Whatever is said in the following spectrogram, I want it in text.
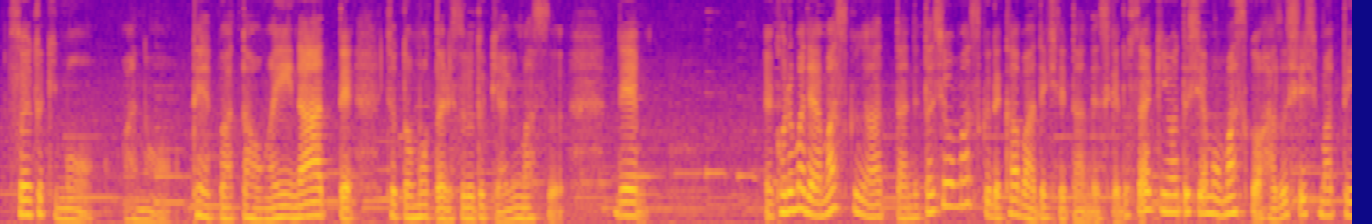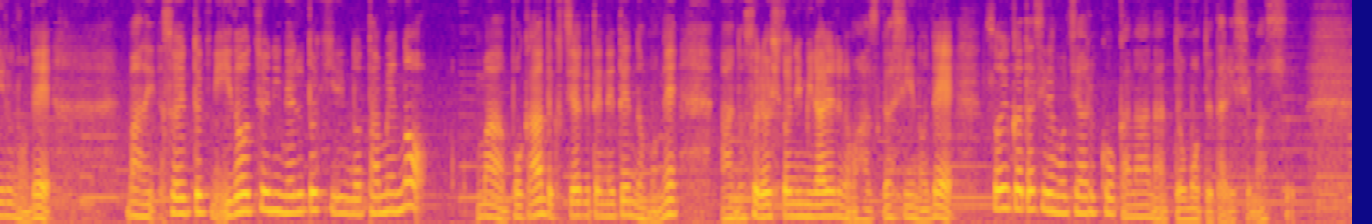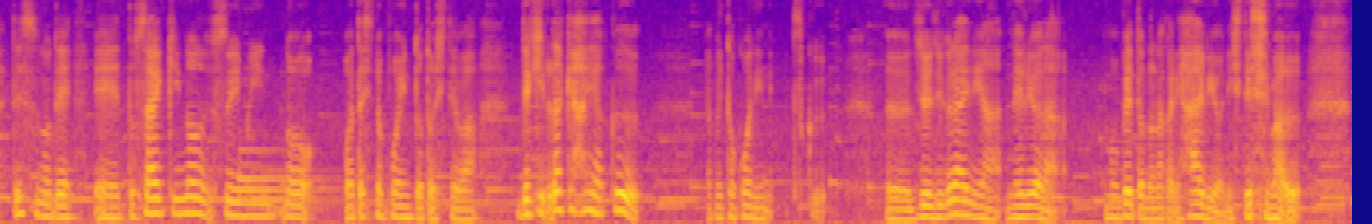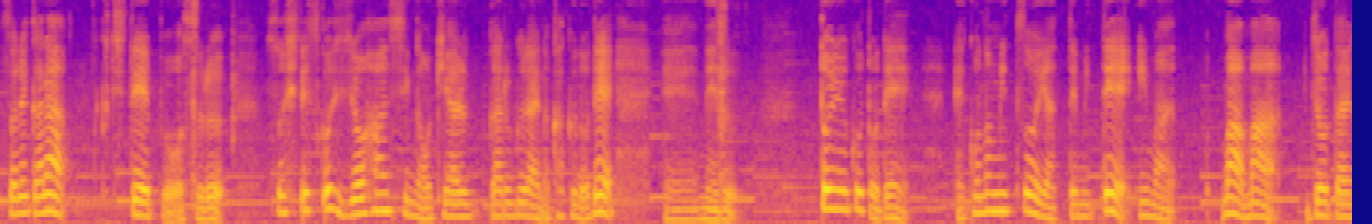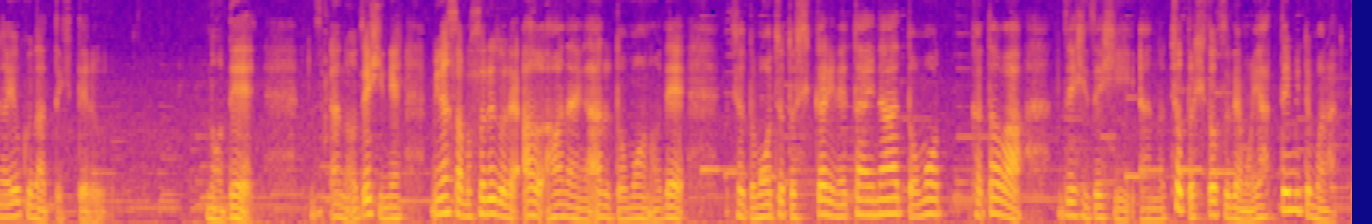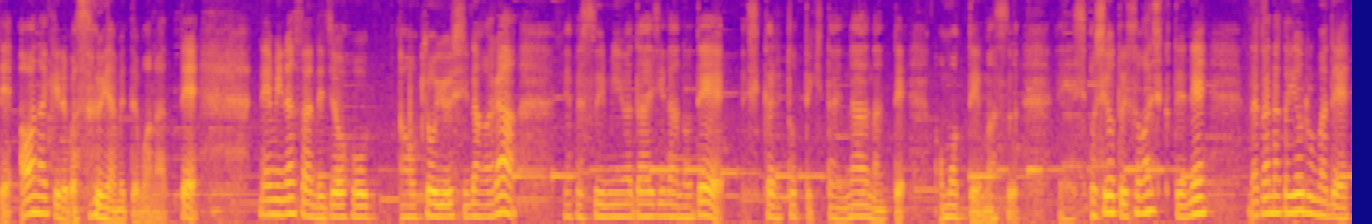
そういう時もあのテープあった方がいいなってちょっと思ったりする時あります。でこれまではマスクがあったんで多少マスクでカバーできてたんですけど最近私はもうマスクを外してしまっているので、まあ、そういう時に移動中に寝る時のためのまあ、ポカーンって口開けて寝てるのもねあのそれを人に見られるのも恥ずかしいのでそういう形で持ち歩こうかななんて思ってたりします。ですので、えーと最近の睡眠の私のポイントとしてはできるだけ早くやっぱり床に着く10時ぐらいには寝るようなもうベッドの中に入るようにしてしまう。それから口テープをする。そして少し上半身が起き上がるぐらいの角度で、えー、寝る。ということで、この3つをやってみて今まあまあ状態が良くなってきてるので、あのぜひね皆さんもそれぞれ合う合わないがあると思うのでちょっともうちょっとしっかり寝たいなと思う方はぜひぜひあのちょっと一つでもやってみてもらって合わなければすぐやめてもらって、ね、皆さんで情報を共有しながらやっぱり睡眠は大事なのでしっかりとっていきたいななんて思っています、えー、お仕事忙しくてねなかなか夜まで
